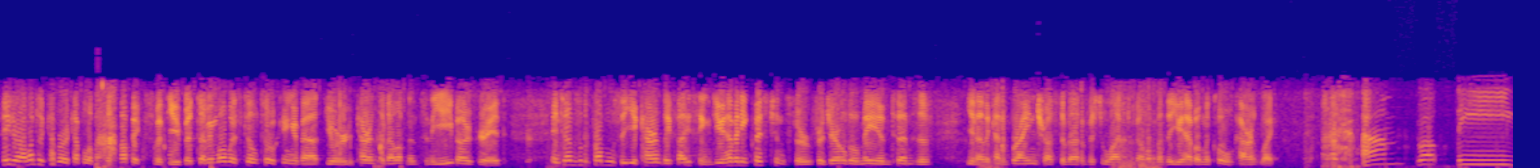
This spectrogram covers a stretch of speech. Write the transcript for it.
Peter, I want to cover a couple of other topics with you, but I mean, while we're still talking about your current developments in the Evo grid, in terms of the problems that you're currently facing, do you have any questions for, for Gerald or me in terms of, you know, the kind of brain trust of artificial life development that you have on the call currently? Um, well, the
